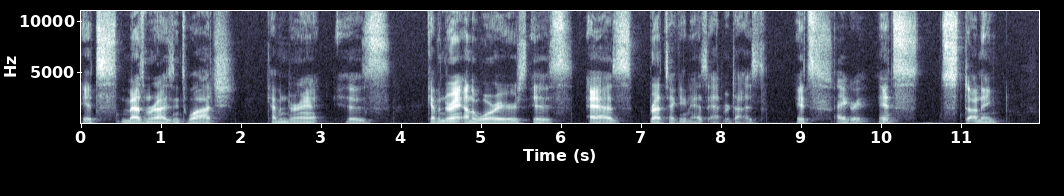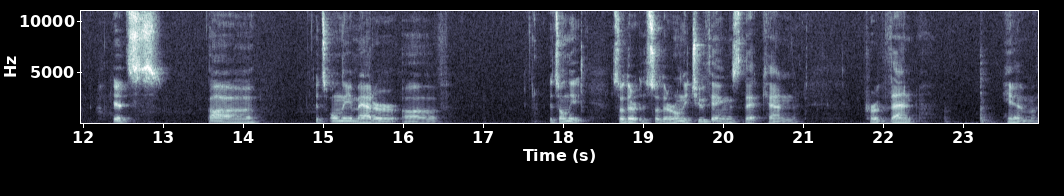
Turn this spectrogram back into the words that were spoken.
It's mesmerizing to watch. Kevin Durant is Kevin Durant on the Warriors is as breathtaking as advertised. It's I agree. Yeah. it's stunning. it's uh, it's only a matter of it's only so there so there are only two things that can prevent him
